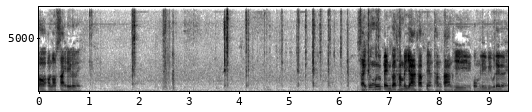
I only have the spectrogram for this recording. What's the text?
ก็เอาน็อตใส่ได้เลย ใช้เครื่องมือเป็นก็ทำไม่ยากครับเนี่ยทำตามที่ผมรีวิวได้เลย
